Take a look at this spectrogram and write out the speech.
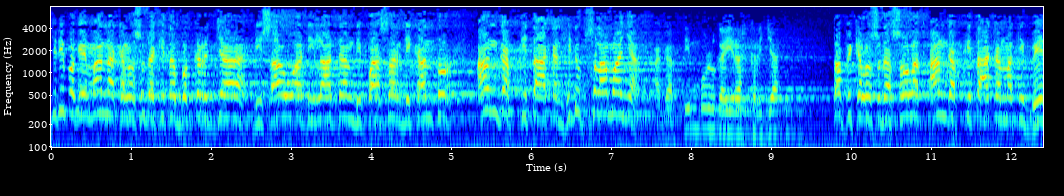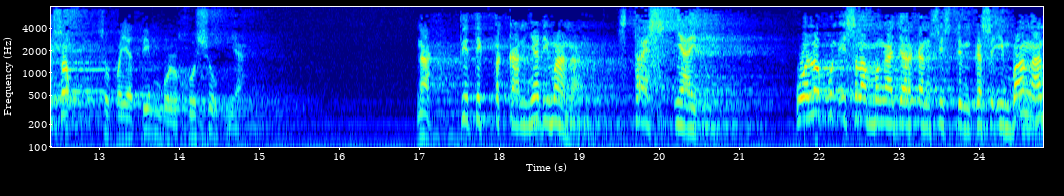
Jadi bagaimana kalau sudah kita bekerja di sawah, di ladang, di pasar, di kantor, anggap kita akan hidup selamanya agar timbul gairah kerja. Tapi kalau sudah sholat, anggap kita akan mati besok supaya timbul khusyuknya. Nah, titik tekannya di mana? Stresnya itu. Walaupun Islam mengajarkan sistem keseimbangan,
